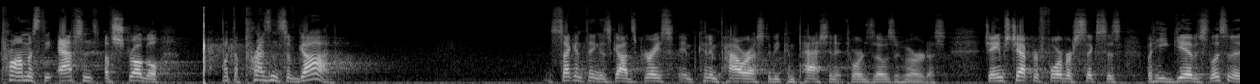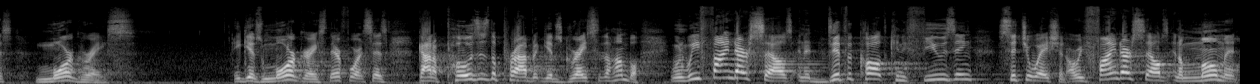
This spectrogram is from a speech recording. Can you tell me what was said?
promise the absence of struggle, but the presence of God. The second thing is God's grace can empower us to be compassionate towards those who hurt us. James chapter 4, verse 6 says, But he gives, listen to this, more grace. He gives more grace. Therefore, it says, God opposes the proud, but gives grace to the humble. When we find ourselves in a difficult, confusing situation, or we find ourselves in a moment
